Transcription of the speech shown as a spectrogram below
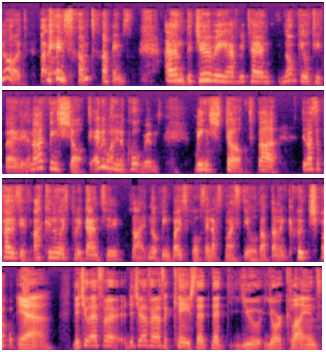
God. But then sometimes um, the jury have returned not guilty verdict. And I've been shocked. Everyone in the courtroom's been shocked. But then I suppose if I can always put it down to like not being boastful, say that's my skills. I've done a good job. Yeah. Did you ever did you ever have a case that that you your client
